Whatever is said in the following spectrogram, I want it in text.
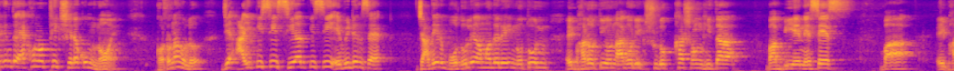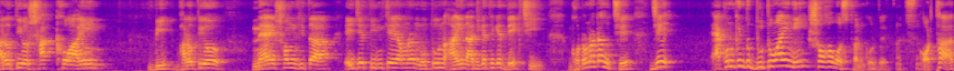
কিন্তু এখনও ঠিক সেরকম নয়। ঘটনা হলো যে আইপিসি, সিআরপিসি, এভিডেন্স অ্যাক্ট, যাদের বদলে আমাদের এই নতুন, এই ভারতীয় নাগরিক সুরক্ষা সংহিতা বা বিএনএসএস বা এই ভারতীয় সাক্ষ্য আইন ভারতীয় ন্যায় সংহিতা, এই যে তিনটে আমরা নতুন আইন আজকে থেকে দেখছি, ঘটনাটা হচ্ছে যে এখন কিন্তু দুটো আইনই সহাবস্থান করবে। আচ্ছা। অর্থাৎ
